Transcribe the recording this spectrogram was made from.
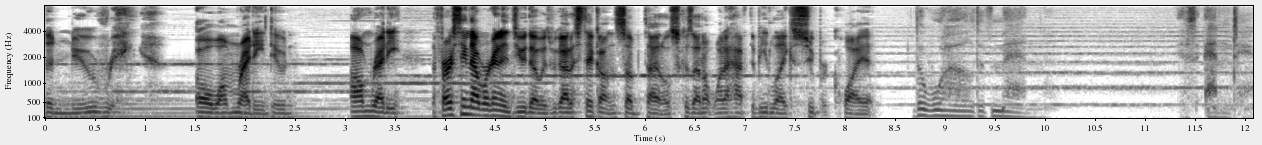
The new ring. Oh, I'm ready, dude. I'm ready. The first thing that we're gonna do though is we gotta stick on subtitles because I don't want to have to be like super quiet. The world of men is ending.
